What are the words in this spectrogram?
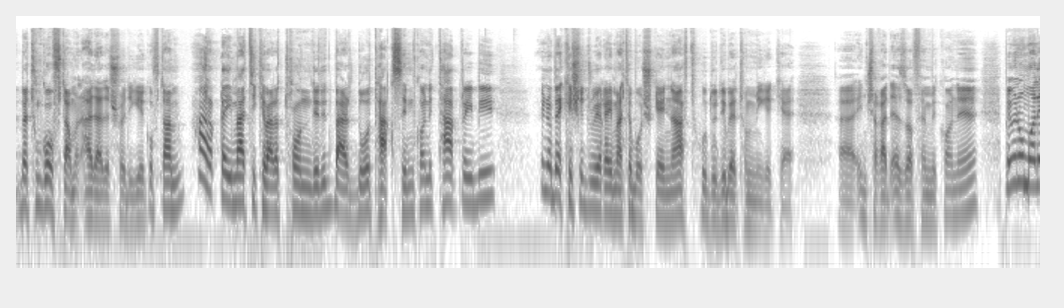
بهتون گفتم اون عددش رو دیگه. گفتم هر قیمتی که برای تون دیدید بر دو تقسیم کنید تقریبی اینو بکشید روی قیمت بشکه نفت. حدودی بهتون میگه که این چقدر اضافه می‌کنه. ببین اون مال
